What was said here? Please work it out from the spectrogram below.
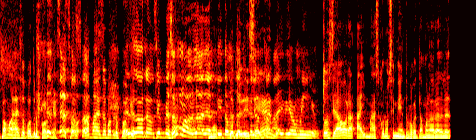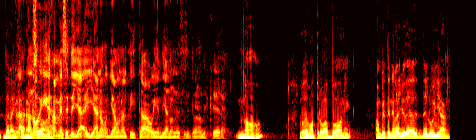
Vamos a dejar eso para otro podcast. Vamos, vamos a dejar eso para otro Eso podcast. es otro- Si empezamos a hablar de artistas, muchachos, ay Dios mío. Entonces ahora hay más conocimiento porque estamos a la hora de la, de la Claro, información. no, y déjame decirte, ya, ya, no, ya un artista hoy en día no necesita una disquera. No. Lo demostró Bad Bunny. Aunque tenía la ayuda de, de Luyan.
